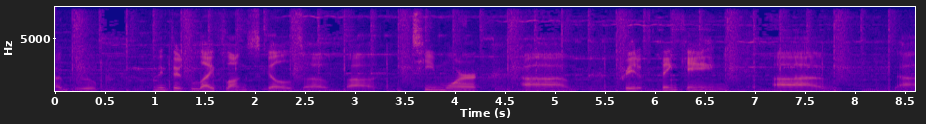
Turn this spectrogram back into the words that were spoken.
a group. I think there's lifelong skills of uh, teamwork, uh, creative thinking, uh, uh,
